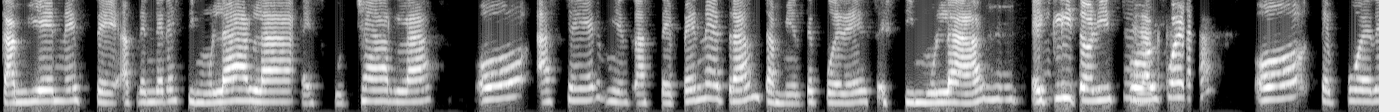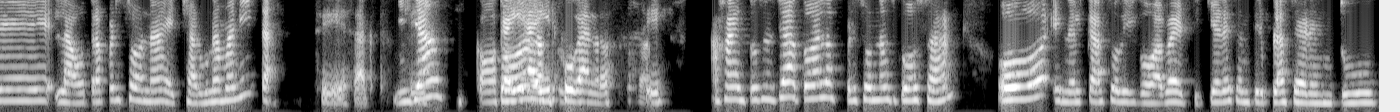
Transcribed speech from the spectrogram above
también este, aprender a estimularla, a escucharla o hacer mientras te penetran, también te puedes estimular el clítoris por fuera o te puede la otra persona echar una manita. Sí, exacto. Y ya. Como que a ir jugando, sí. Ajá, entonces ya todas las personas gozan. O en el caso digo, a ver, si quieres sentir placer en tu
